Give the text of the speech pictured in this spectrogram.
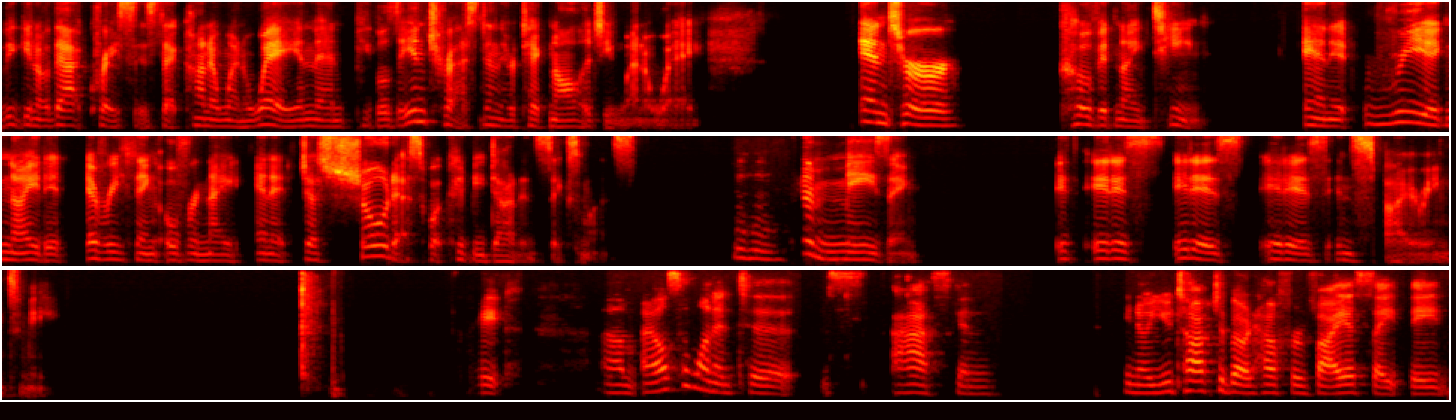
you know, that crisis that kind of went away and then people's interest in their technology went away. Enter COVID-19 and it reignited everything overnight and it just showed us what could be done in six months. Mm -hmm. Amazing. It, it is, it is, it is inspiring to me. Great. Um, I also wanted to ask, and you know, you talked about how for ViaCyte they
